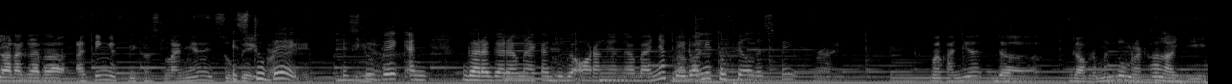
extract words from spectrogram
gara-gara I think it's because landnya is too It's big. too big. right? it's too big and gara-gara mereka juga orang yang nggak banyak they Nggak don't need to banyak. fill the space Right. Makanya the government tuh mereka lagi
